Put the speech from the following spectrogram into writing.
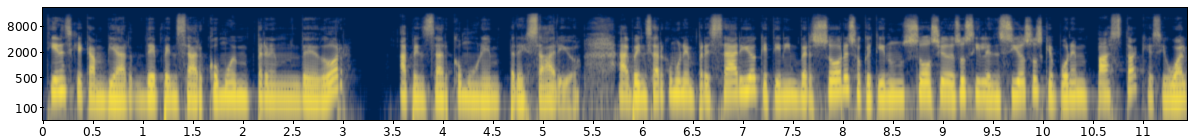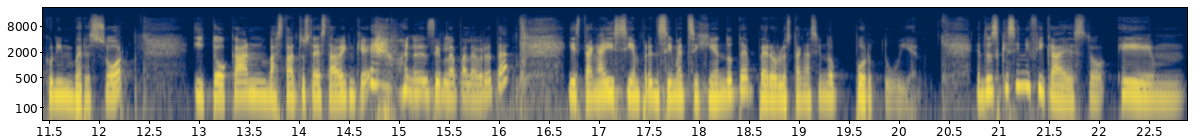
Tienes que cambiar de pensar como emprendedor a pensar como un empresario, a pensar como un empresario que tiene inversores o que tiene un socio de esos silenciosos que ponen pasta, que es igual que un inversor, y tocan bastante, ustedes saben qué, van a decir la palabrota, y están ahí siempre encima exigiéndote, pero lo están haciendo por tu bien. Entonces, ¿qué significa esto? Em,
